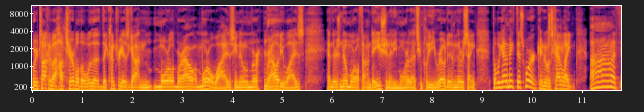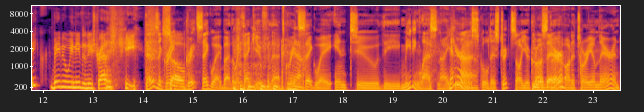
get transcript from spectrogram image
we are talking about how terrible the the, the country has gotten moral moral moral wise, you know mor- morality wise, and there's no moral foundation anymore. That's completely eroded. And they were saying, but we got to make this work. And it was kind of like, ah, I think maybe we need a new strategy. That is a great So- great segue, by the way. Thank you for that. Great Yeah. segue into the meeting last night here in the school district. Saw you across there? the auditorium there, and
